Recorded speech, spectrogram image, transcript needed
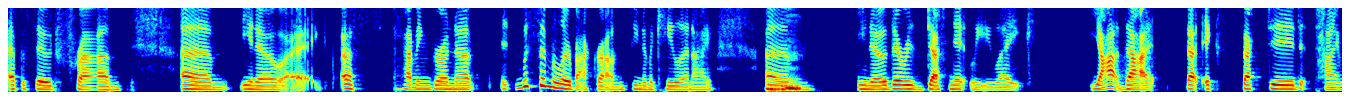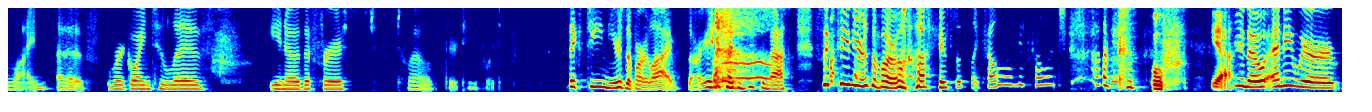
episode from, um, you know, I, us having grown up with similar backgrounds, you know, Michaela and I, um, mm-hmm. you know, there was definitely like, yeah, that that expected timeline of we're going to live, you know, the first 12, 13, 14, 16 years of our lives. Sorry, I had to do some math. 16 years of our lives. It's like, how long is college? Oof. Yeah. You know, anywhere,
